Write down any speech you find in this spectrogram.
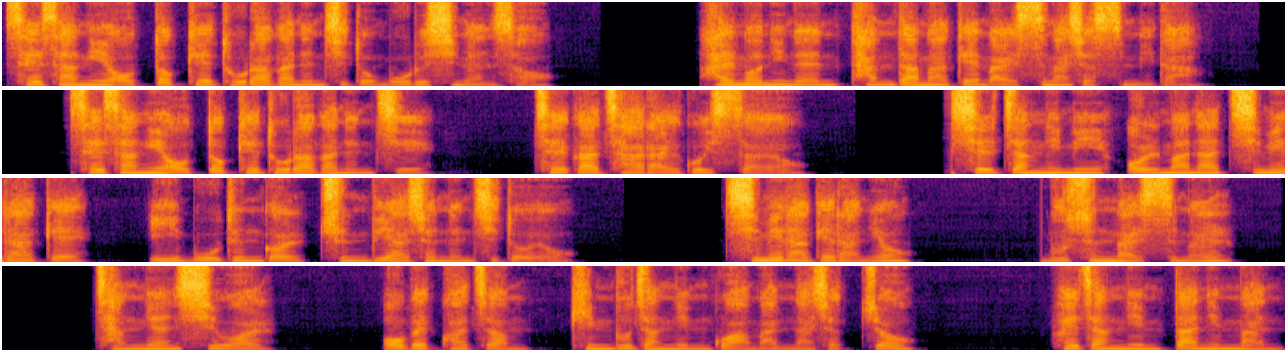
세상이 어떻게 돌아가는지도 모르시면서 할머니는 담담하게 말씀하셨습니다. 세상이 어떻게 돌아가는지 제가 잘 알고 있어요. 실장님이 얼마나 치밀하게 이 모든 걸 준비하셨는지도요. 치밀하게라뇨? 무슨 말씀을? 작년 10월 어백화점 김 부장님과 만나셨죠? 회장님 따님만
